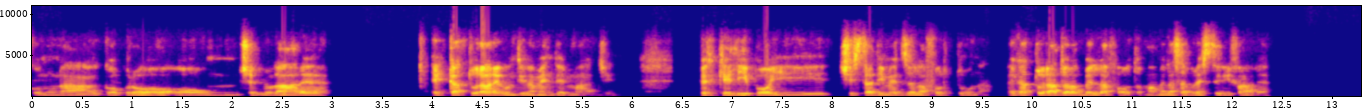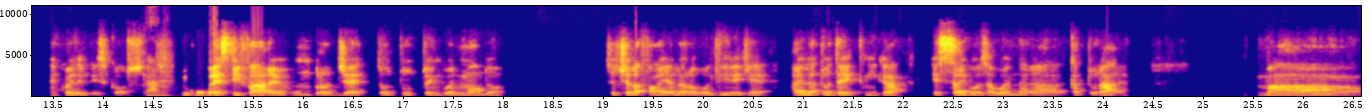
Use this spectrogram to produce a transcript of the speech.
con una GoPro o un cellulare e catturare continuamente immagini. Perché lì poi ci sta di mezzo la fortuna. Hai catturato la bella foto, ma me la sapresti rifare? E quello è il discorso. Chiaro. Mi sapresti fare un progetto tutto in quel modo? Se ce la fai, allora vuol dire che hai la tua tecnica e sai cosa vuoi andare a catturare. Ma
